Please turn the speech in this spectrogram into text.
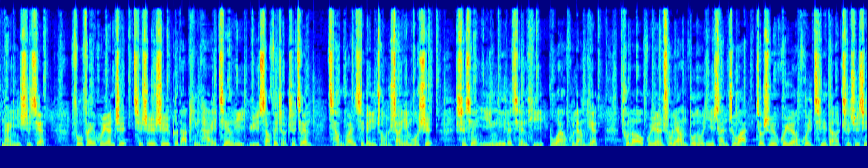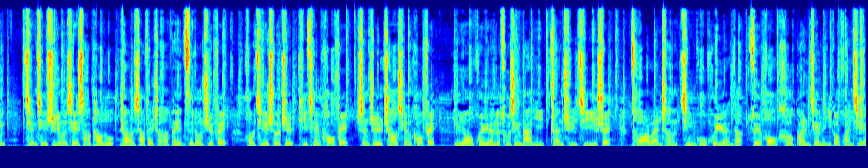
难以实现。付费会员制其实是各大平台建立与消费者之间强关系的一种商业模式，实现盈利的前提不外乎两点：除了会员数量多多益善之外，就是会员会期的持续性。前期。使用一些小套路让消费者者被自动续费，后期设置提前扣费甚至超前扣费，利用会员的粗心大意赚取记忆税，从而完成禁锢会员的最后和关键的一个环节。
